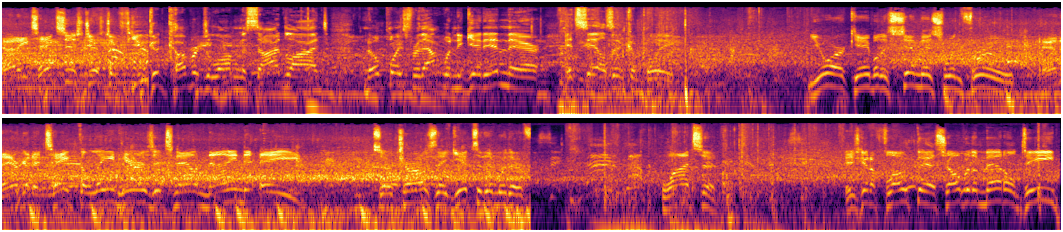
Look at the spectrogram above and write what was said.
And he takes this just a few. Good coverage along the sidelines. No place for that one to get in there. It sails incomplete. York able to send this one through. And they're going to take the lead here as it's now 9 to 8. So, Charles, they get to them with their... Watson. He's going to float this over the middle, deep.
